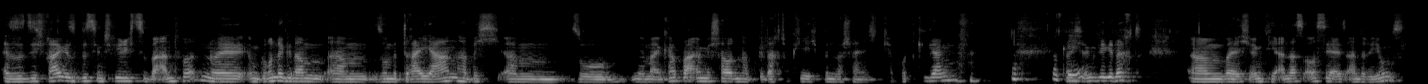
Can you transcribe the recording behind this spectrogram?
Also die Frage ist ein bisschen schwierig zu beantworten, weil im Grunde genommen ähm, so mit drei Jahren habe ich ähm, so mir meinen Körper angeschaut und habe gedacht, okay, ich bin wahrscheinlich kaputt gegangen. Okay. habe ich irgendwie gedacht, ähm, weil ich irgendwie anders aussehe als andere Jungs.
